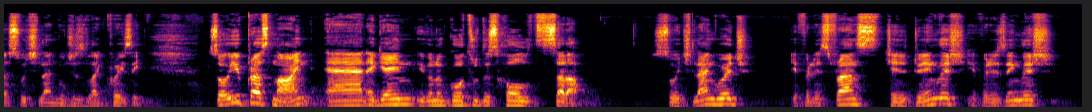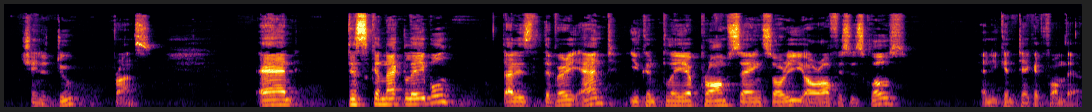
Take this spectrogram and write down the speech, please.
uh, switch languages like crazy so you press 9 and again you're going to go through this whole setup switch language if it is France, change it to English. If it is English, change it to France. And disconnect label, that is the very end. You can play a prompt saying, sorry, our office is closed, and you can take it from there.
